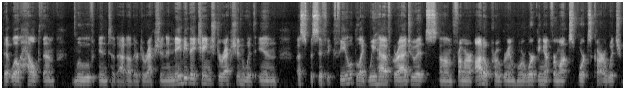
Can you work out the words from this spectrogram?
that will help them move into that other direction and maybe they change direction within a specific field. Like we have graduates um, from our auto program who are working at Vermont Sports Car, which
